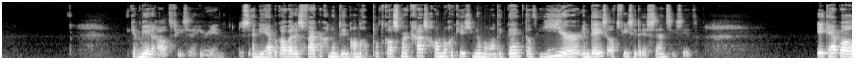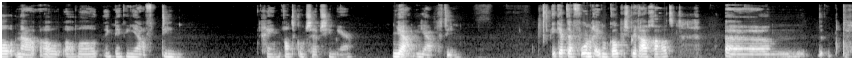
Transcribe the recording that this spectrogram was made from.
Ik heb meerdere adviezen hierin. Dus, en die heb ik al wel eens vaker genoemd in andere podcasts, maar ik ga ze gewoon nog een keertje noemen, want ik denk dat hier in deze adviezen de essentie zit. Ik heb al, nou, al, al wel, ik denk een jaar of tien, geen anticonceptie meer. Ja, een jaar of tien. Ik heb daarvoor nog even een koperspiraal gehad. Ehm,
